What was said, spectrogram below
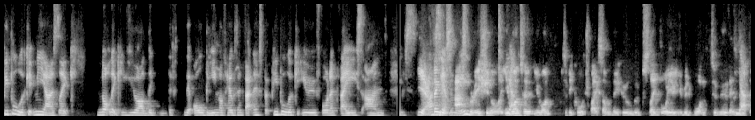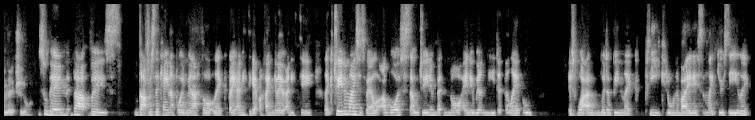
People look at me as like not like you are the the, the all being of health and fitness, but people look at you for advice and Yeah, I think it's way. aspirational. Like you Yeah. want to, you want to be coached by somebody who looks like Voya. You would want to move in that direction. On. so then that was that was the kind of point where I thought like right I need to get my finger out I need to like training wise as well I was still training but not anywhere near at the level is what I would have been like pre coronavirus and like you say like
